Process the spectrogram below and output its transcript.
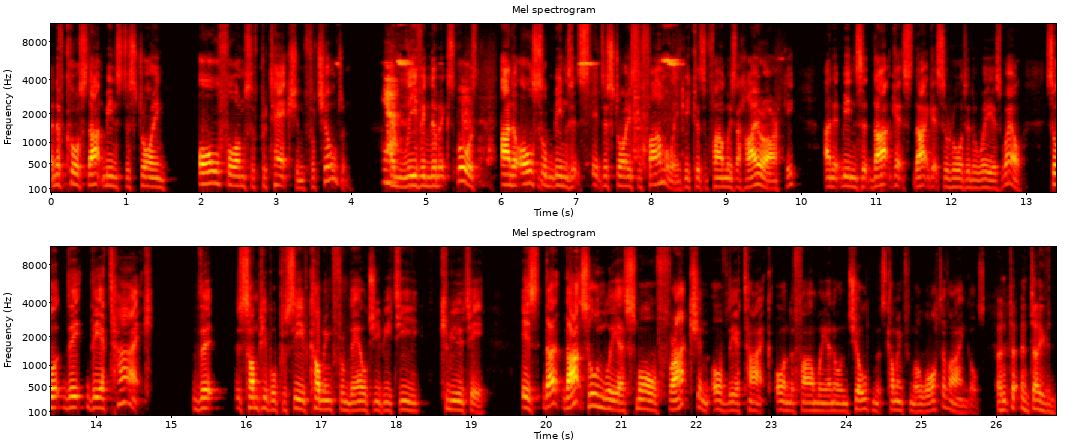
And of course, that means destroying all forms of protection for children and leaving them exposed. And it also means it's, it destroys the family because the family is a hierarchy, and it means that that gets that gets eroded away as well. So the, the attack that some people perceive coming from the LGBT community is that that's only a small fraction of the attack on the family and on children. It's coming from a lot of angles. And, and David,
